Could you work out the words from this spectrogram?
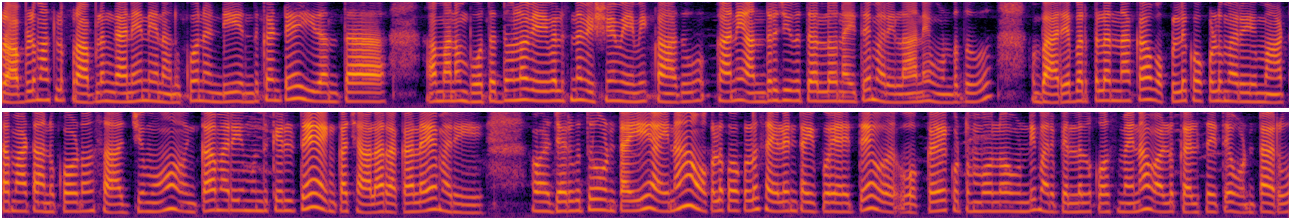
ప్రాబ్లం అసలు ప్రాబ్లంగానే నేను అనుకోనండి. ఎందుకంటే ఇదంతా మనం భూతద్దంలో వేయవలసిన విషయం ఏమీ కాదు. కానీ అందరి జీవితాల్లోనైతే మరి ఇలానే ఉండదు. భార్యాభర్తలు అన్నాక ఒకళ్ళకొకళ్ళు మరి మాట మాట అనుకోవడం సాధ్యము. ఇంకా మరి ముందుకెళ్తే ఇంకా చాలా రకాలే మరి జరుగుతూ ఉంటాయి. అయినా ఒకరికొకరు సైలెంట్ అయిపోయి అయితే ఒకే కుటుంబంలో ఉండి మరి పిల్లల కోసమైనా వాళ్ళు కలిసి అయితే ఉంటారు.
